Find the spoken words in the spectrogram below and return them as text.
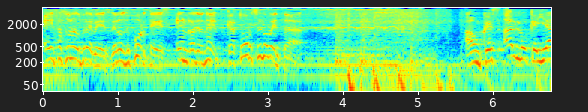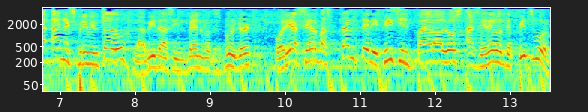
Estas son las breves de los deportes en Radionet 1490. Aunque es algo que ya han experimentado, la vida sin Ben Roethlisberger podría ser bastante difícil para los acereros de Pittsburgh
